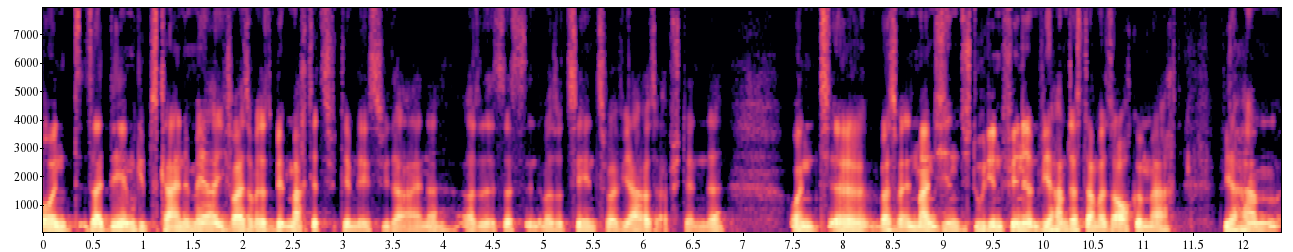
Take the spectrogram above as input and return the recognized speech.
Und seitdem gibt es keine mehr. Ich weiß aber, das macht jetzt demnächst wieder eine. Also das, sind immer so 10, 12 Jahresabstände. Und äh, was man in manchen Studien findet, und wir haben das damals auch gemacht, wir haben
